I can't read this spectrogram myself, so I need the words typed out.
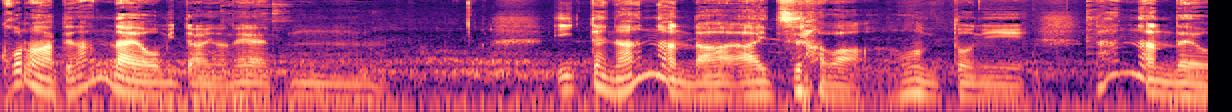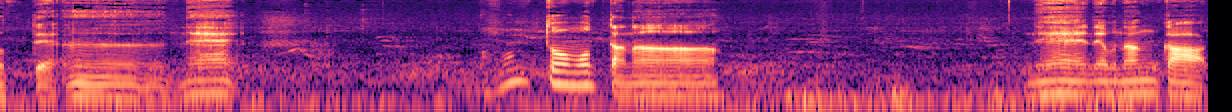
コロナってなんだよみたいなね。うん。一体何なんだあいつらは。本当に。何なんだよって。うん。ね。本当思ったな。ね。でもなんか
